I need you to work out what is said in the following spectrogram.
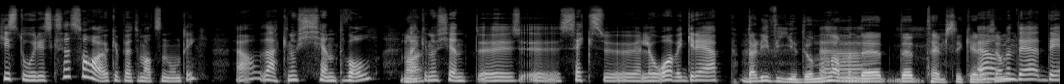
Historisk sett så har jo ikke Petter Madsen noen ting. Ja, det er ikke noe kjent vold. Det er ikke noe kjent uh, seksuelle overgrep. Det er de videoene, da, men det, det teller ikke, liksom. Ja, men det, det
